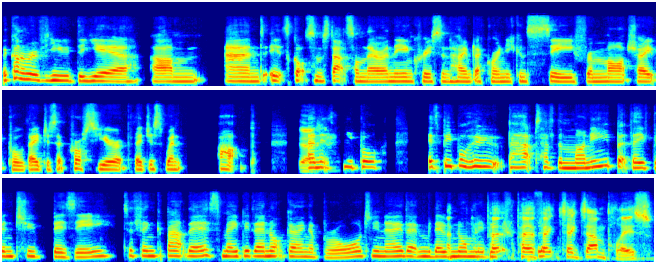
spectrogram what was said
that kind of reviewed the year. Um, and it's got some stats on there and the increase in home decor, and you can see from March, April, they just across Europe, they just went up. Yeah. And it's people it's people who perhaps have the money but they've been too busy to think about this. Maybe they're not going abroad you know they, they would normally be per- perfect example is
